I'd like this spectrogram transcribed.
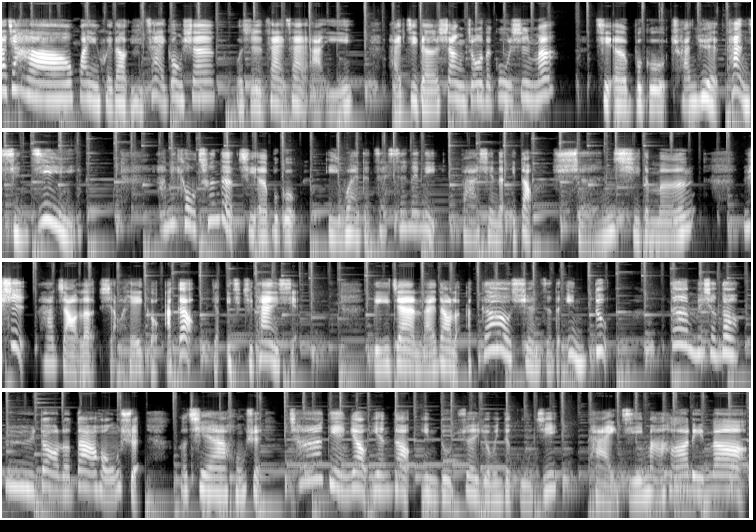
大家好，欢迎回到与菜共生，我是菜菜阿姨。还记得上周的故事吗？企鹅布谷穿越探险记。阿米口村的企鹅布谷意外的在森林里发现了一道神奇的门，于是他找了小黑狗阿告，要一起去探险。第一站来到了阿告选择的印度。没想到遇到了大洪水，而且啊，洪水差点要淹到印度最有名的古迹泰姬玛哈林了。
